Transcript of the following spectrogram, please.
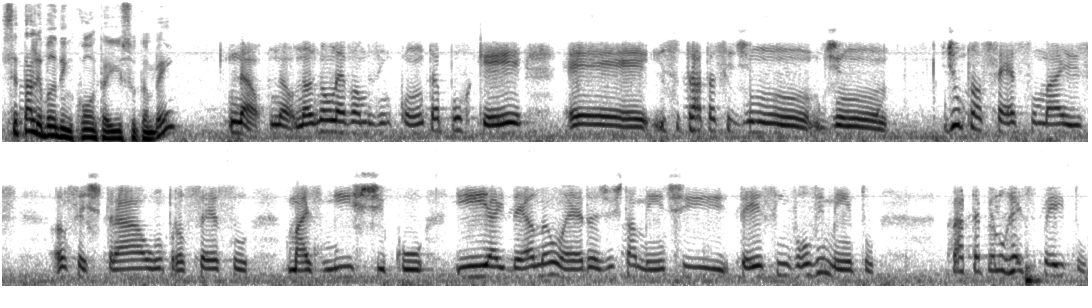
Você está levando em conta isso também? Não, não, nós não levamos em conta porque é, isso trata-se de um, de, um, de um processo mais ancestral, um processo mais místico. E a ideia não era justamente ter esse envolvimento, até pelo respeito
